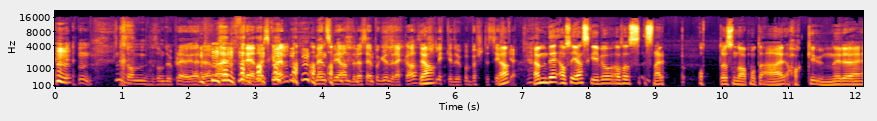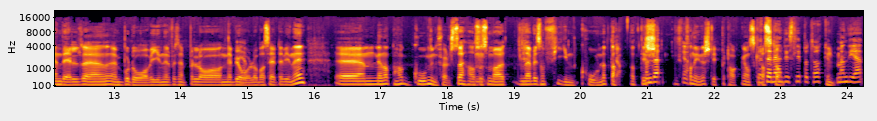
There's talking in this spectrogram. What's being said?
som, som du pleier å gjøre hver fredagskveld. Mens vi andre ser på gullrekka, så Ja. slikker du på børstet silke. Ja, men det, altså jeg skriver jo altså, Snerp 8, som da på en måte er hakket under eh, en del eh, Bordeaux-viner for eksempel, og Nebbiolo-baserte viner. Eh, men at den har god munnfølelse. altså Mm. som er, Den er litt sånn finkornet. da, Ja. At de, det- ja. kaniner slipper taket ganske raskt. raskt. de slipper taket. Mm. Men de er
